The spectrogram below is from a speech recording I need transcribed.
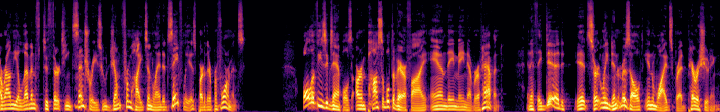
around the 11th to 13th centuries who jumped from heights and landed safely as part of their performance. All of these examples are impossible to verify and they may never have happened. and if they did, it certainly didn't result in widespread parachuting.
